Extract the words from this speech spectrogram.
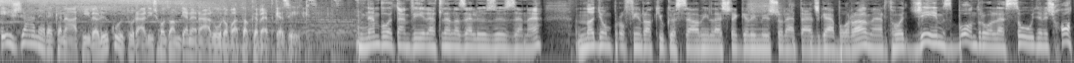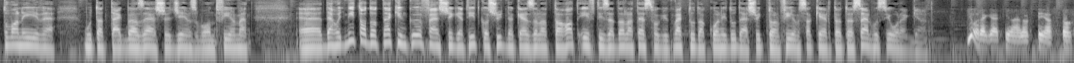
és zsánereken átívelő kulturális hozamgeneráló rovata következik. Nem voltam véletlen az előző zene. Nagyon profin rakjuk össze a Millás reggeli műsorát Ács Gáborral, mert hogy James Bondról lesz szó, ugyanis 60 éve mutatták be az első James Bond filmet. E, de hogy mit adott nekünk ő felséget titkos ügynök ezzel alatt a hat évtized alatt, ezt fogjuk megtudakolni Dudás Viktor filmszakértőtől. Szervusz, jó reggelt! Jó reggelt kívánok, sziasztok!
